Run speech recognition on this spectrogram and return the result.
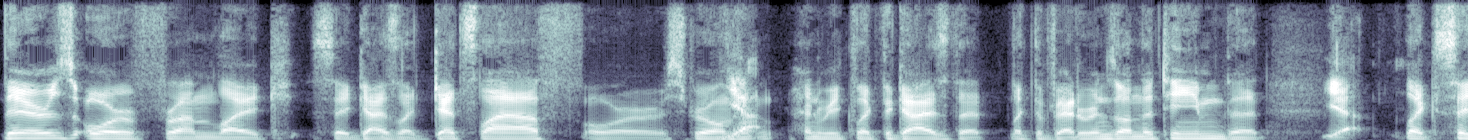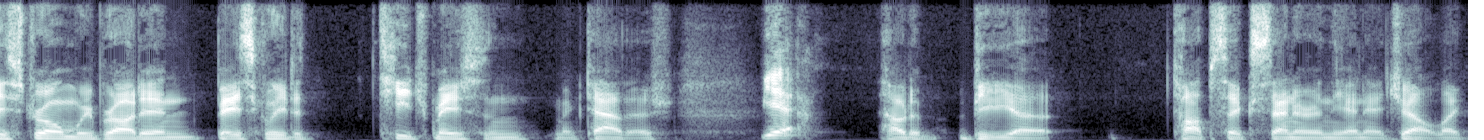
Theirs or from like say guys like Getzlaf or Strome, Yeah. Henrique, like the guys that like the veterans on the team that Yeah. like say Strome we brought in basically to teach Mason McTavish Yeah. how to be a top six center in the NHL. Like,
